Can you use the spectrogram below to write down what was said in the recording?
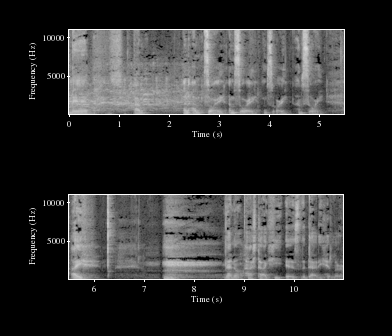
man, I'm, I'm, I'm sorry. I'm sorry. I'm sorry. I'm sorry. I, I know. Hashtag he is the daddy Hitler.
